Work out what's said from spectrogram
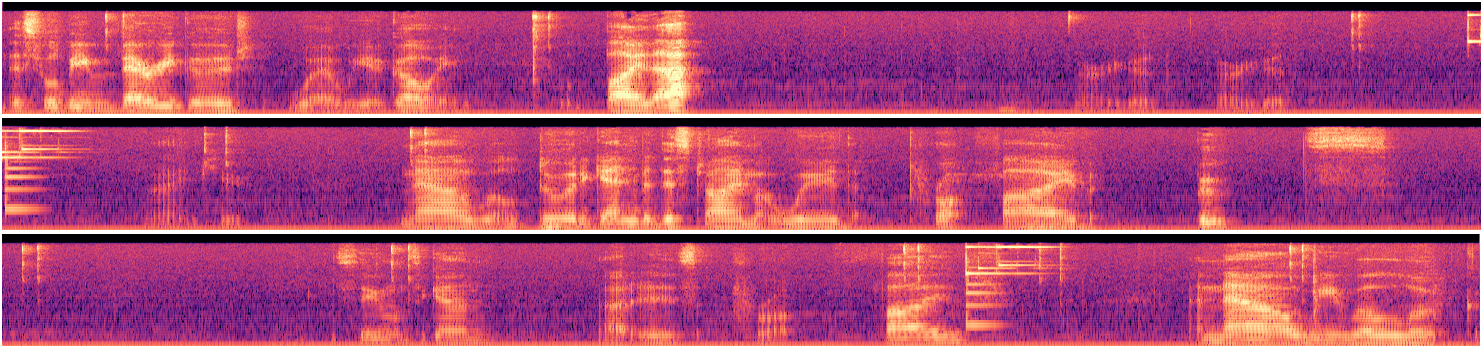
This will be very good where we are going. We'll buy that. Very good, very good. Thank you. Now we'll do it again, but this time with prot 5 boots. See once again, that is prot 5. And now we will look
